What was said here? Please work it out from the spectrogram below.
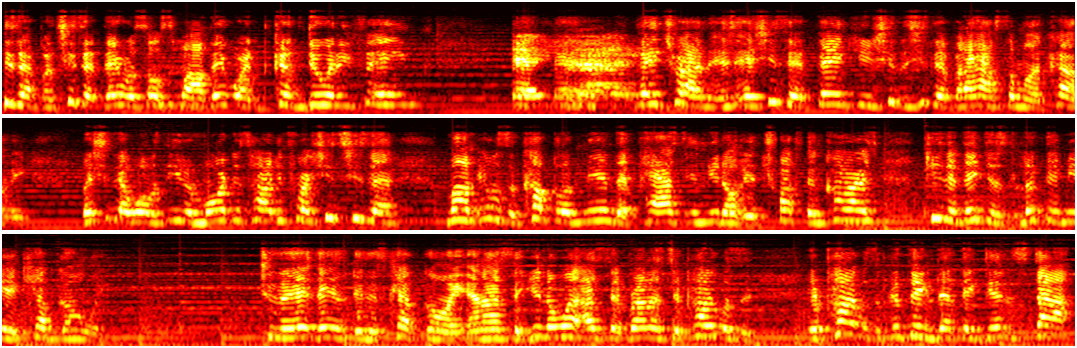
She said, but she said they were so small they weren't couldn't do anything. And, and they tried and she said thank you. She, she said, but I have someone coming. But she said what was even more disheartening for her. She, she said, Mom, it was a couple of men that passed in, you know, in trucks and cars. She said they just looked at me and kept going. She said they, they, just kept going. And I said, you know what? I said, Brown, I said probably was a, it probably was a good thing that they didn't stop.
